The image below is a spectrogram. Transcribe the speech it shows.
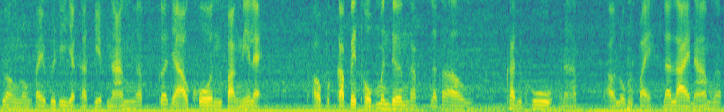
จ้วงลงไปเพื่อที่จะกักเก็บน้ำครับ ก็จะเอาโคนฝั่งนี้แหละ เอากลับไปถมเหมือนเดิมครับ แล้วก็เอาขั้นคูนะครับ เอาลงไปละลายน้ำครับ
